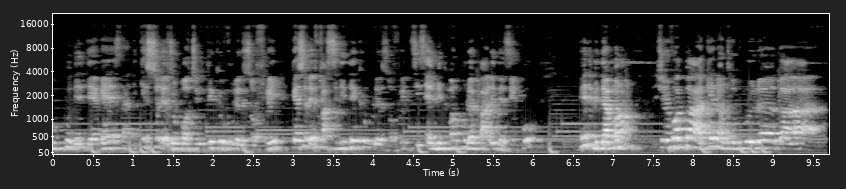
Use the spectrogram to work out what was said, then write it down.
beaucoup d'intérêt, c'est-à-dire quelles sont les opportunités que vous leur offrez, quelles sont les facilités que vous leur offrez? Si c'est uniquement pour leur parler des impôts, bien évidemment, je ne vois pas quel entrepreneur va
